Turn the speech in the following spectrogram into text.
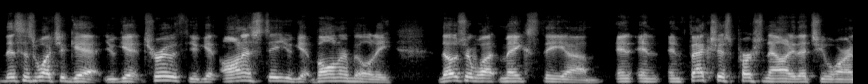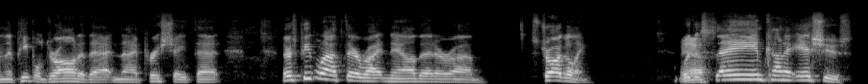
this is what you get. You get truth, you get honesty, you get vulnerability. Those are what makes the um, in, in, infectious personality that you are, and the people draw to that. And I appreciate that. There's people out there right now that are um, struggling with the same kind of issues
